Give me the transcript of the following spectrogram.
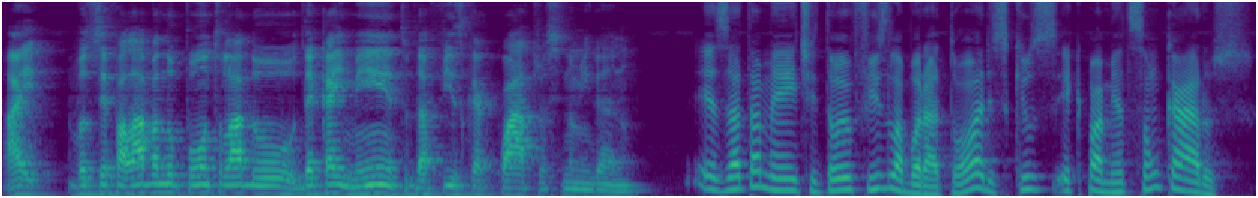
Aí, você falava no ponto lá do decaimento da física 4, se não me engano. Exatamente. Então eu fiz laboratórios que os equipamentos são caros.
